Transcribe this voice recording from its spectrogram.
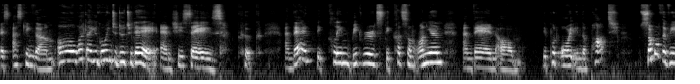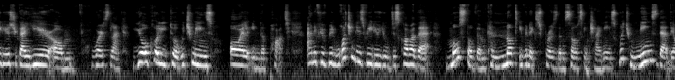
is asking them, oh, what are you going to do today? And she says, cook. And then they clean beetroots, they cut some onion, and then um, they put oil in the pot. Some of the videos you can hear um words like yokolito which means oil in the pot. And if you've been watching this video you'll discover that most of them cannot even express themselves in Chinese, which means that they're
